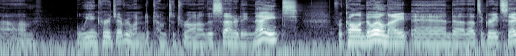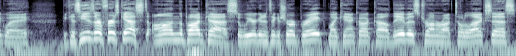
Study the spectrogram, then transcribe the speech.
um, we encourage everyone to come to Toronto this Saturday night for Colin Doyle night, and uh, that's a great segue. Because he is our first guest on the podcast. So we are going to take a short break. Mike Hancock, Kyle Davis, Toronto Rock Total Access.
